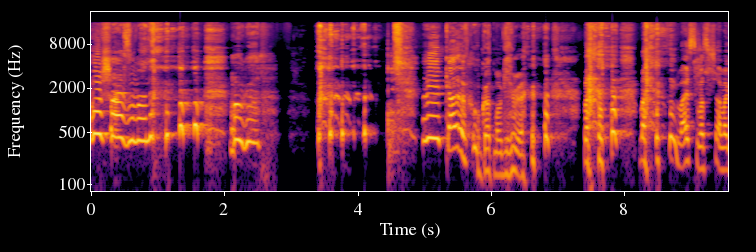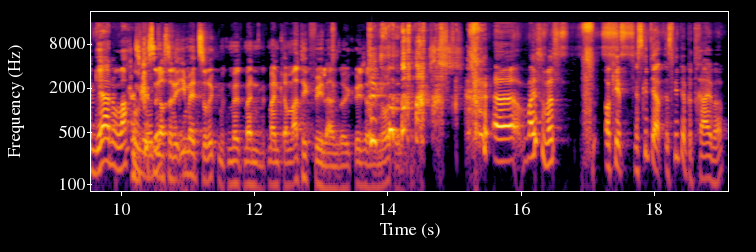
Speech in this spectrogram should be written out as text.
oh Scheiße, Mann. Oh Gott. Geil. Oh Gott, mal gib mir. weißt du, was ich aber gerne machen Jetzt kriegst würde? du noch so eine E-Mail zurück mit, mit, meinen, mit meinen Grammatikfehlern. So krieg ich auch eine Note. äh, weißt du was? Okay, es gibt ja, es gibt ja Betreiber,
